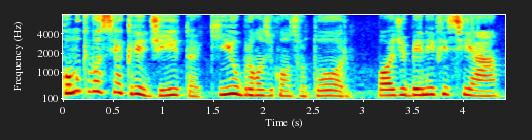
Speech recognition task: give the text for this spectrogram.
como que você acredita que o bronze construtor pode beneficiar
